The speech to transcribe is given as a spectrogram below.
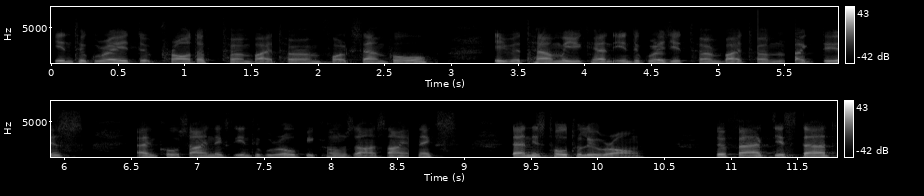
integrate the product term by term. For example, if you tell me you can integrate it term by term like this, and cosine x integral becomes uh, sine x, then it's totally wrong. The fact is that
